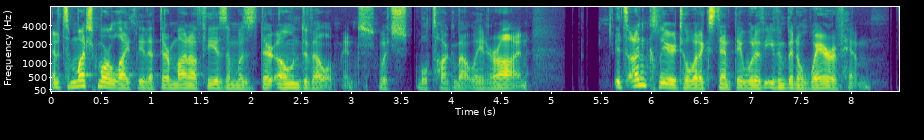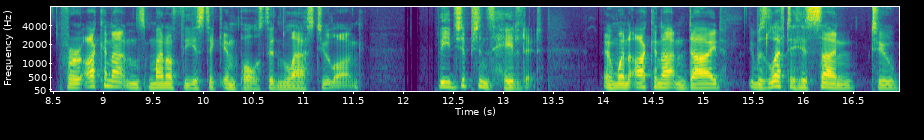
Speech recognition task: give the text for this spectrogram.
and it's much more likely that their monotheism was their own development, which we'll talk about later on, it's unclear to what extent they would have even been aware of him, for Akhenaten's monotheistic impulse didn't last too long. The Egyptians hated it, and when Akhenaten died, it was left to his son to,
